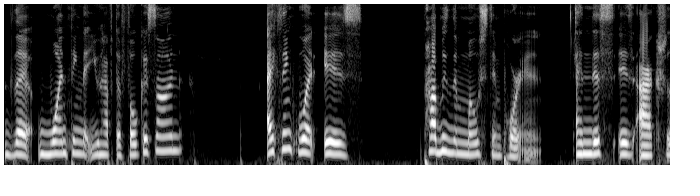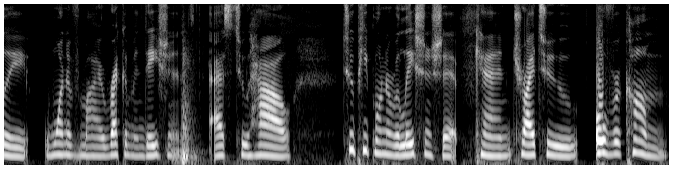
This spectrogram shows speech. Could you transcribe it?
the one thing that you have to focus on. I think what is probably the most important, and this is actually one of my recommendations as to how two people in a relationship can try to overcome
